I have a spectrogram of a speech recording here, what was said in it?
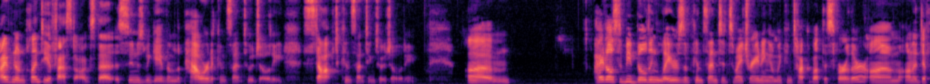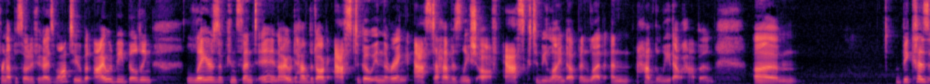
I've known plenty of fast dogs that, as soon as we gave them the power to consent to agility, stopped consenting to agility. Um, I'd also be building layers of consent into my training, and we can talk about this further um, on a different episode if you guys want to. But I would be building layers of consent in. I would have the dog ask to go in the ring, ask to have his leash off, ask to be lined up and let and have the lead out happen. Um, because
